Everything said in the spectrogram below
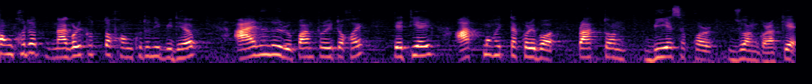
সংসদত নাগৰিকত্ব সংশোধনী বিধেয়ক আইনলৈ ৰূপান্তৰিত হয় তেতিয়াই আত্মহত্যা কৰিব প্ৰাক্তন বি এছ এফৰ জোৱানগৰাকীয়ে।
